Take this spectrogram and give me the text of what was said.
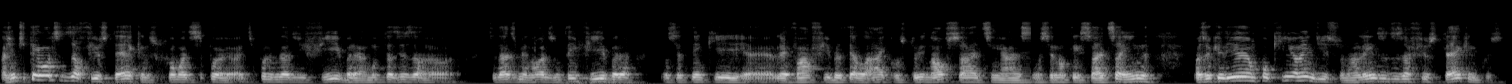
A gente tem outros desafios técnicos, como a disponibilidade de fibra. Muitas vezes, as cidades menores não têm fibra, você tem que é, levar a fibra até lá e construir novos sites em áreas que você não tem sites ainda. Mas eu queria um pouquinho além disso, né? além dos desafios técnicos,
